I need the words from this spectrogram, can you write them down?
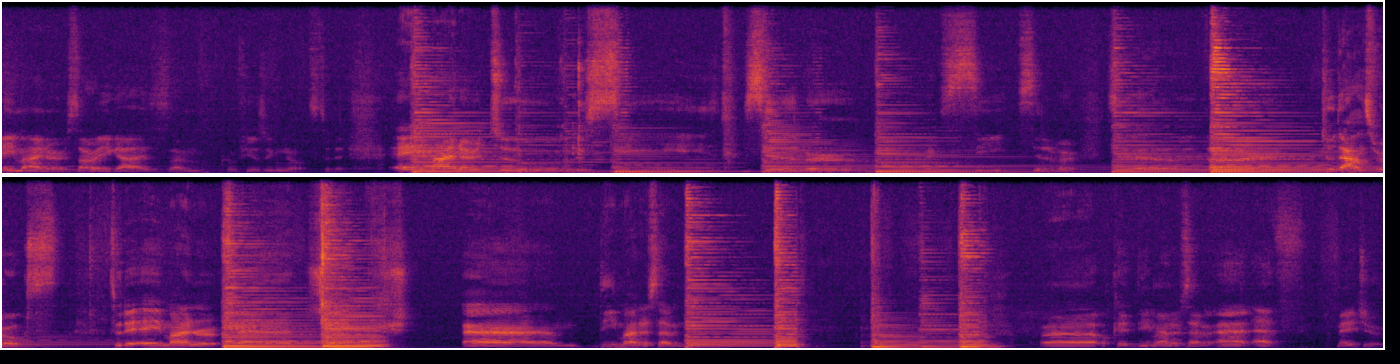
A minor. Sorry guys, I'm confusing notes today. A minor to the C, silver, like silver, silver. Two downstrokes to the A minor, magic, and D minor seven. Uh, okay, D minor seven and F major.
